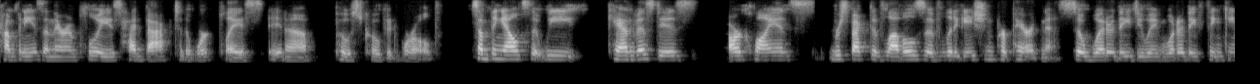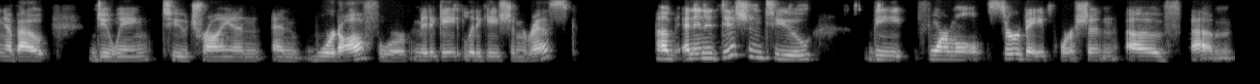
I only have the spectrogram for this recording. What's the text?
companies and their employees head back to the workplace in a post COVID world. Something else that we canvassed is our clients' respective levels of litigation preparedness. So, what are they doing? What are they thinking about doing to try and, and ward off or mitigate litigation risk? Um, and in addition to the formal survey portion of um,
